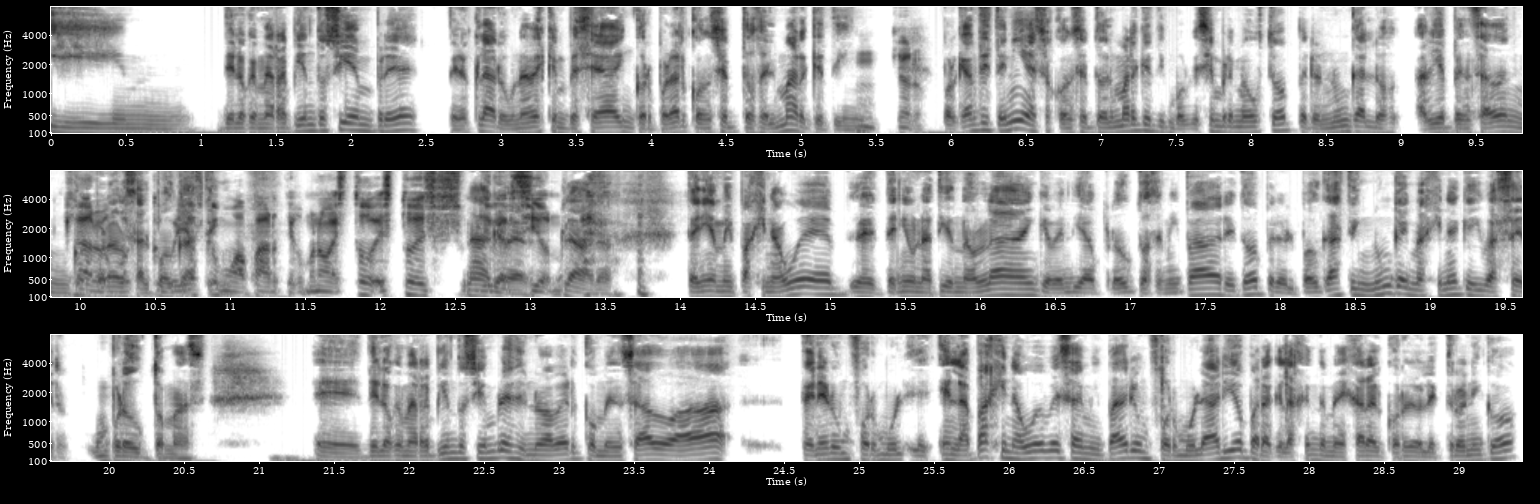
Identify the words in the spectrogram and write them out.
Y mm, de lo que me arrepiento siempre, pero claro, una vez que empecé a incorporar conceptos del marketing, claro. porque antes tenía esos conceptos del marketing porque siempre me gustó, pero nunca los había pensado en incorporarlos al podcasting. como aparte, como no, esto, esto es Nada ver, claro. tenía mi página web, eh, tenía una tienda online que vendía productos de mi padre y todo, pero el podcasting nunca imaginé que iba a ser un producto más. Eh, de lo que me arrepiento siempre es de no haber comenzado a tener un formulario, en la página web esa de mi padre, un formulario para que la gente me dejara el correo electrónico,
